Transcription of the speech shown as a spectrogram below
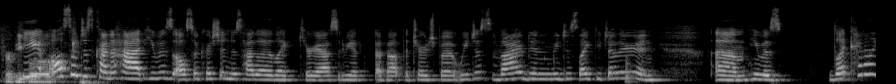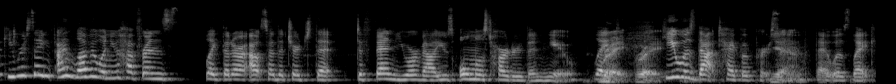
for people. He also just kind of had. He was also Christian, just had a like curiosity about the church, but we just vibed and we just liked each other. And um, he was like kind of like you were saying. I love it when you have friends like that are outside the church that defend your values almost harder than you. Like right. Right. he was that type of person Yeah. that was like,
